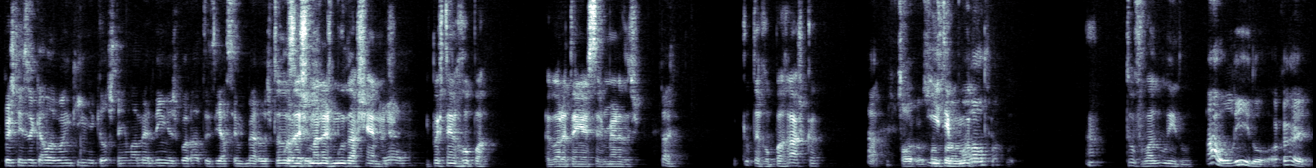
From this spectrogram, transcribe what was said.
Depois tens aquela banquinha que eles têm lá merdinhas baratas e há sempre merdas Todas as semanas muda as cenas. É, é. E depois tem roupa. Agora tem estas merdas. Tem. Aquilo tem roupa rasca. Ah, só, só E tipo- uma alfa. Estou a falar do Lidl. Ah, o Lidl, ok.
